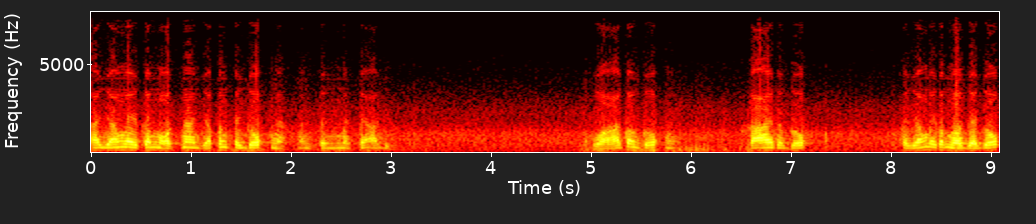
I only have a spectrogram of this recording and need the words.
ถ้ายังไม่กำหนดนั่นอย่าเพิ่งไปยกนะมันเป็นมันเป็นอดีต ขวาต้องยกนะซ้ายก็ยก ถ้ายังไม่กำหนดอย่ายก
